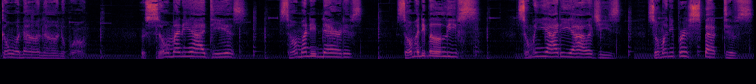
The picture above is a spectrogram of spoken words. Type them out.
going on now in the world. There's so many ideas, so many narratives, so many beliefs, so many ideologies, so many perspectives.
